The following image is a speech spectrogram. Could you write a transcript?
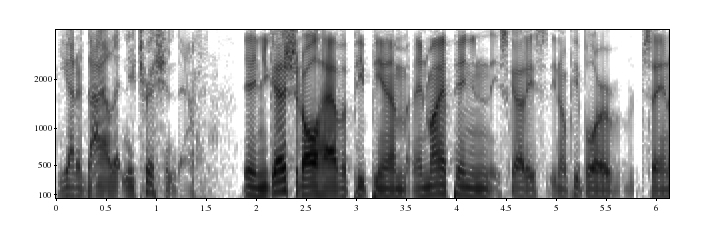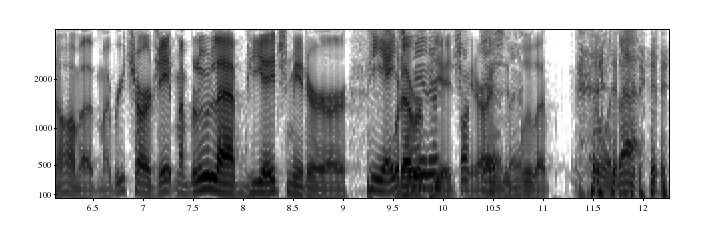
you got to dial that nutrition down. Yeah, and you guys should all have a ppm. In my opinion, Scotty's, you know, people are saying, "Oh, my, my recharge ate my Bluelab pH meter or pH whatever meter? pH Fuck meter." I yeah, said man. Bluelab. With that.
